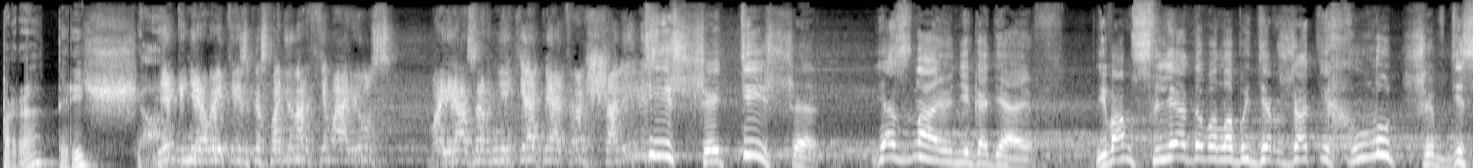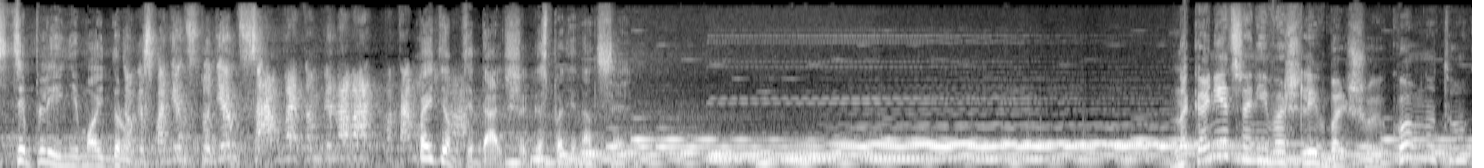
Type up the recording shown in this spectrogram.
протрещал. Не гневайтесь, господин архивариус. Мои озорники опять расшалились. Тише, тише! Я знаю негодяев. И вам следовало бы держать их лучше в дисциплине, мой Но друг. господин студент сам в этом виноват, потому Пойдемте дальше, господин Ансельм. Наконец они вошли в большую комнату,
